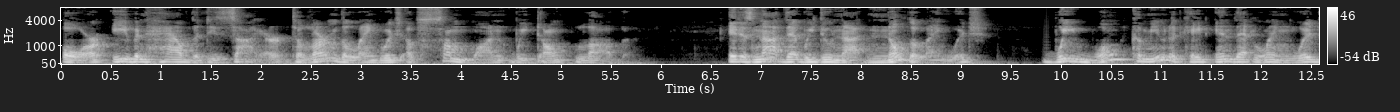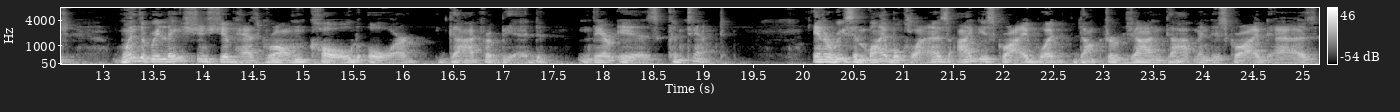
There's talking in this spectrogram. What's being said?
or even have the desire to learn the language of someone we don't love. It is not that we do not know the language. We won't communicate in that language when the relationship has grown cold or, God forbid, there is contempt. In a recent Bible class, I described what Dr. John Gottman described as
